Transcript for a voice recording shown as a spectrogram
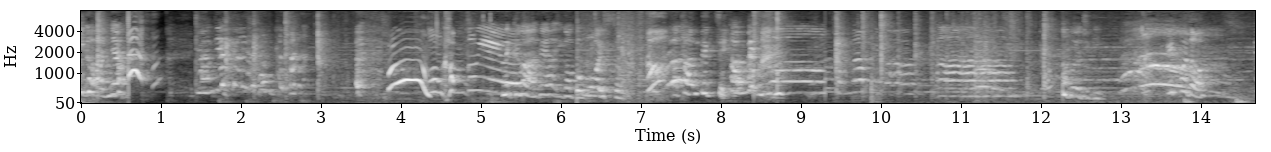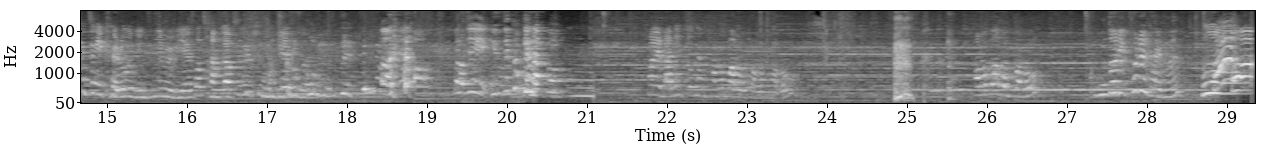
이거 맞냐? 너무 감동이에요. 근데 그거 아세요? 이거 또 뭐가 있어? 아, 단백질. 단백질. 감사합니다. 아. 보여주기 예쁘죠? 굉장히 괴로운 윤지님을 위해서 장갑 슬 준비했어요. 윤지, 윤지 토끼라고. 저희 마니또는 바로바로 바로바로 바로바로 바로. 곰돌이 풀을 닮은 우와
